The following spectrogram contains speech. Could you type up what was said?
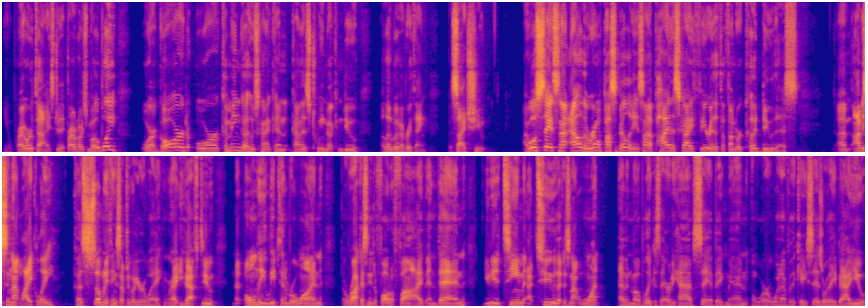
you know prioritize. Do they prioritize Mobley or a guard or Kuminga, who's kind of kind of this tween that can do a little bit of everything besides shoot? I will say it's not out of the realm of possibility. It's not a pie in the sky theory that the Thunder could do this. Um, obviously, not likely because so many things have to go your way, right? You have to not only leap to number one, the Rockets need to fall to five, and then you need a team at two that does not want Evan Mobley because they already have, say, a big man or whatever the case is, or they value,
